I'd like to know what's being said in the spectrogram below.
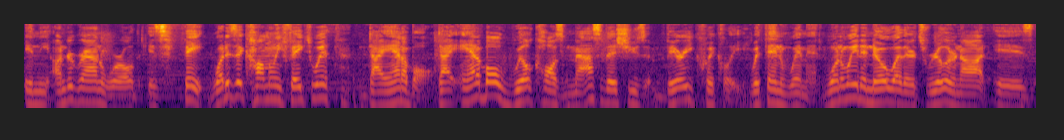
in the underground world is fake. What is it commonly faked with? Dianabol. Dianabol will cause massive issues very quickly within women. One way to know whether it's real or not is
